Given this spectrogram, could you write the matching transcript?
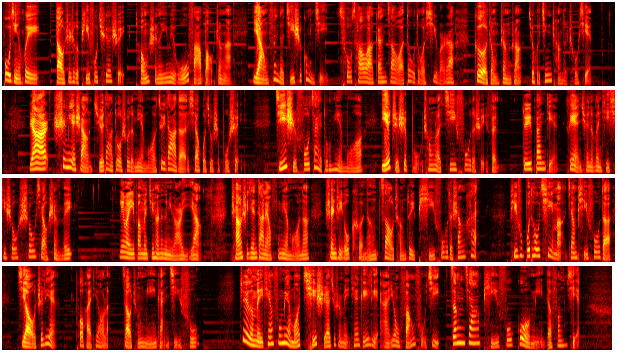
不仅会导致这个皮肤缺水，同时呢，因为无法保证啊养分的及时供给，粗糙啊、干燥啊、痘痘、细纹啊，各种症状就会经常的出现。然而，市面上绝大多数的面膜最大的效果就是补水，即使敷再多面膜，也只是补充了肌肤的水分，对于斑点、黑眼圈的问题吸收收效甚微。另外一方面，就像那个女儿一样，长时间大量敷面膜呢，甚至有可能造成对皮肤的伤害。皮肤不透气嘛，将皮肤的角质链破坏掉了，造成敏感肌肤。这个每天敷面膜，其实啊就是每天给脸用防腐剂，增加皮肤过敏的风险。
